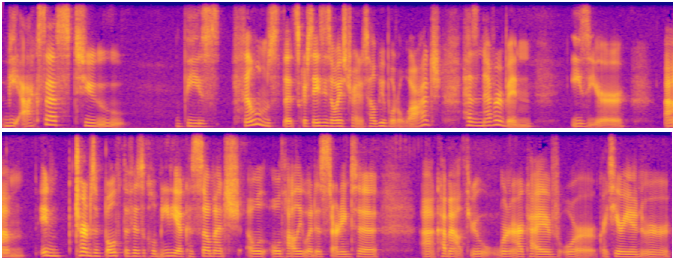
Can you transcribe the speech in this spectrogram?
the access to these films that Scorsese's always trying to tell people to watch has never been easier um, in terms of both the physical media because so much old, old Hollywood is starting to uh, come out through Warner Archive or Criterion or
